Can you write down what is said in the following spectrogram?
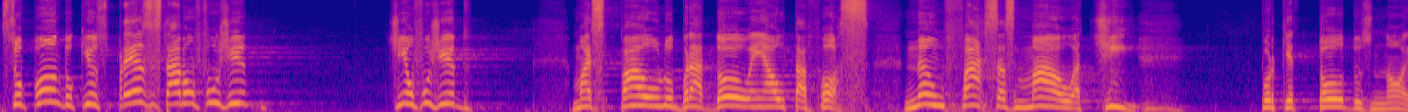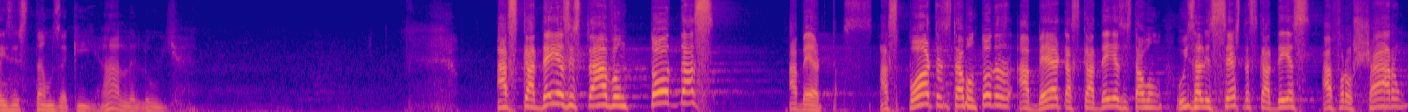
supondo que os presos estavam fugindo, tinham fugido. Mas Paulo bradou em alta voz: Não faças mal a ti, porque todos nós estamos aqui. Aleluia. As cadeias estavam todas abertas. As portas estavam todas abertas, as cadeias estavam, os alicerces das cadeias afrouxaram.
